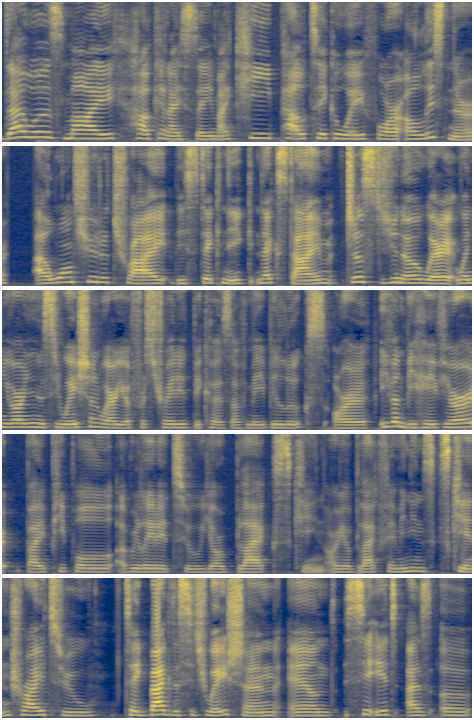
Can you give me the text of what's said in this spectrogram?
that was my, how can I say, my key POW takeaway for our listener. I want you to try this technique next time. Just, you know, where when you are in a situation where you're frustrated because of maybe looks or even behavior by people related to your black skin or your black feminine skin, try to take back the situation and see it as a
